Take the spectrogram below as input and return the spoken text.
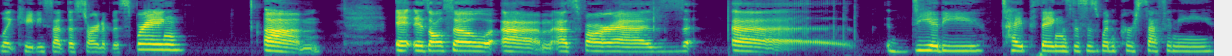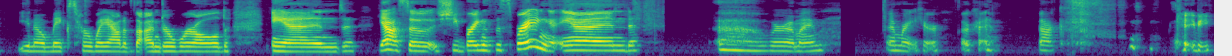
like Katie said, the start of the spring. Um, it is also um, as far as uh deity type things. This is when persephone you know makes her way out of the underworld. And yeah so she brings the spring and uh, where am i? I'm right here. Okay back. Katie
